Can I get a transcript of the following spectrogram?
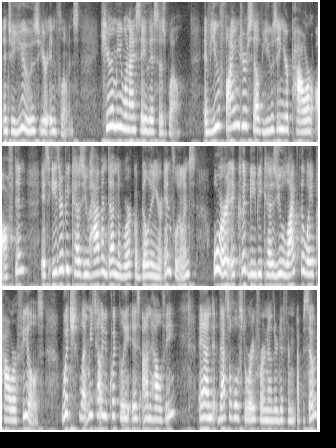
and to use your influence. Hear me when I say this as well. If you find yourself using your power often, it's either because you haven't done the work of building your influence, or it could be because you like the way power feels, which, let me tell you quickly, is unhealthy. And that's a whole story for another different episode.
